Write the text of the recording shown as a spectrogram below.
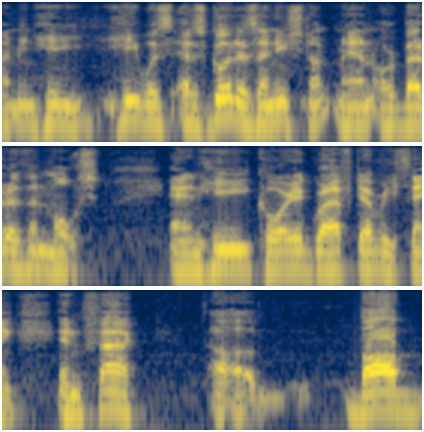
I mean, he he was as good as any stuntman, or better than most, and he choreographed everything. In fact, uh, Bob,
